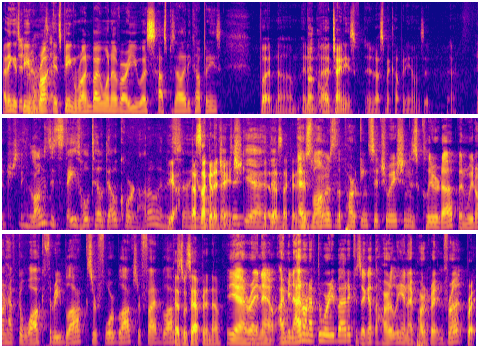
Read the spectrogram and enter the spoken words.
I think it's being run. that. It's being run by one of our U.S. hospitality companies, but um, and But a, a Chinese investment company owns it. Yeah. Interesting. As long as it stays Hotel Del Coronado and Yeah, it's, uh, you that's know, not gonna authentic, change. Yeah, Yeah, that's not going to change. As long as the parking situation is cleared up and we don't have to walk three blocks or four blocks or five blocks. That's what's happening now. Yeah, right Yeah. now. I mean, I don't have to worry about it because I got the Harley and I park Yeah. right in front. Right.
